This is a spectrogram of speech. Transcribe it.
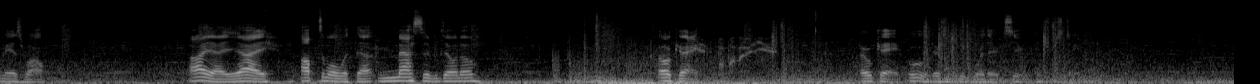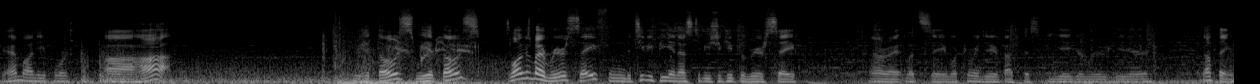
May as well. Aye, aye, aye. Optimal with that massive dono. Okay. Okay. Ooh, there's an E4 there too. Interesting. I'm on E4. Aha. We hit those. We hit those. As long as my rear's safe, and the TVP and STB should keep the rear safe. Alright, let's see. What can we do about this Jaegeru here? Nothing.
